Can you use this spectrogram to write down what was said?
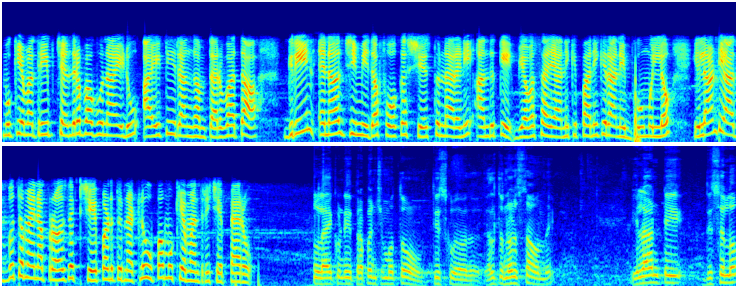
ముఖ్యమంత్రి చంద్రబాబు నాయుడు ఐటీ రంగం తర్వాత గ్రీన్ ఎనర్జీ మీద ఫోకస్ చేస్తున్నారని అందుకే వ్యవసాయానికి పనికిరాని భూముల్లో ఇలాంటి అద్భుతమైన ప్రాజెక్ట్ చేపడుతున్నట్లు ఉప ముఖ్యమంత్రి చెప్పారు. లేకుండా ఈ ప్రపంచం మొత్తం తీసుకు వెళ్తూ నడుస్తూ ఉంది. ఇలాంటి దిశలో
